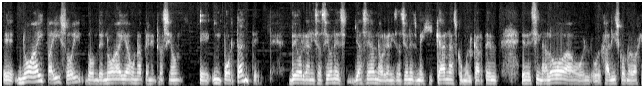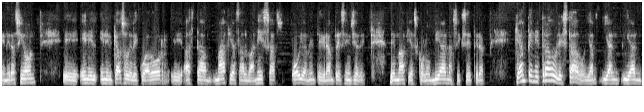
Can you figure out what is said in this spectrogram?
Eh, no hay país hoy donde no haya una penetración eh, importante de organizaciones, ya sean organizaciones mexicanas como el cartel eh, de Sinaloa o el, Jalisco Nueva Generación, en, el, en, el, caso del Ecuador, hasta mafias albanesas, obviamente gran presencia de, de mafias colombianas, etcétera, que han penetrado el Estado y han, y han,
